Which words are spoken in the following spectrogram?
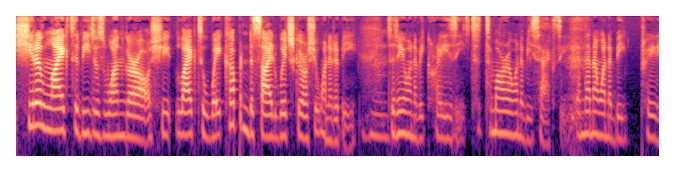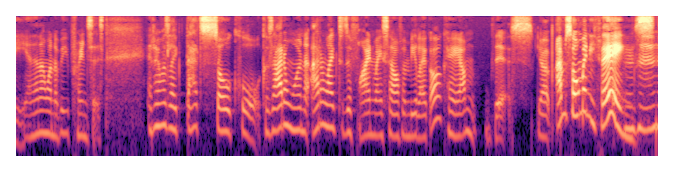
she didn't like to be just one girl. She liked to wake up and decide which girl she wanted to be. Mm-hmm. Today I want to be crazy. T- tomorrow I want to be sexy. And then I want to be pretty. And then I want to be princess. And I was like, that's so cool because I don't want to, I don't like to define myself and be like, okay, I'm this. Yep. I'm so many things. Mm-hmm.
